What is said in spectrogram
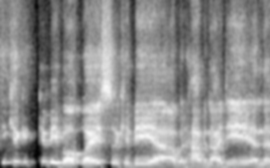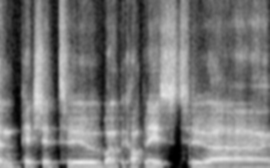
it could, it could be both ways. So it could be uh, I would have an idea and then pitch it to one of the companies to uh,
